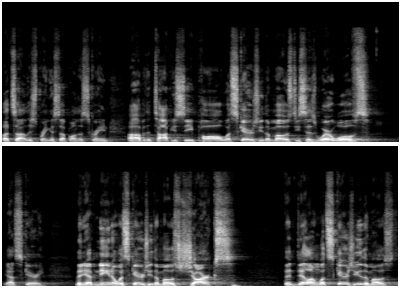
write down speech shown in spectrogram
Let's, uh, let's bring this up on the screen. Uh, up at the top, you see Paul, What scares you the most? He says, Werewolves. Yeah, that's scary. Then you have Nina, What scares you the most? Sharks. Then Dylan, What scares you the most?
